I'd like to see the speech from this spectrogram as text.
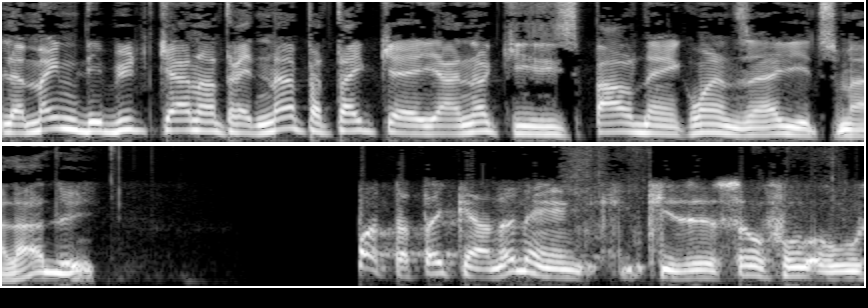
le même début de camp d'entraînement. Peut-être qu'il y en a qui se parlent d'un coin en disant hey, « es-tu malade, lui? » Ouais, peut-être qu'il y en a qui, disent ça au- au-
